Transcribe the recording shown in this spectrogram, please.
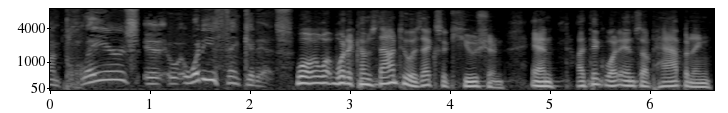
on players? What do you think it is? Well, what- it comes down to is execution, and I think what ends up happening.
